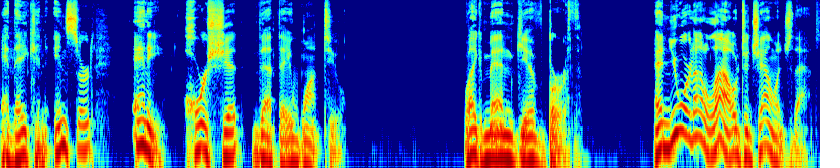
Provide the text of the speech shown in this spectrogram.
And they can insert any horseshit that they want to. Like men give birth. And you are not allowed to challenge that.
